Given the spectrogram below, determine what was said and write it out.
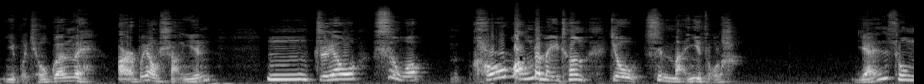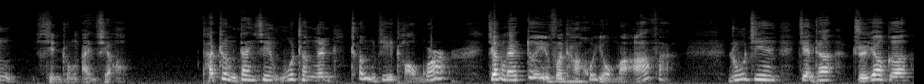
一不求官位，二不要赏银，嗯，只要是我猴王的美称，就心满意足了。”严嵩。心中暗笑，他正担心吴承恩趁机讨官，将来对付他会有麻烦。如今见他只要个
